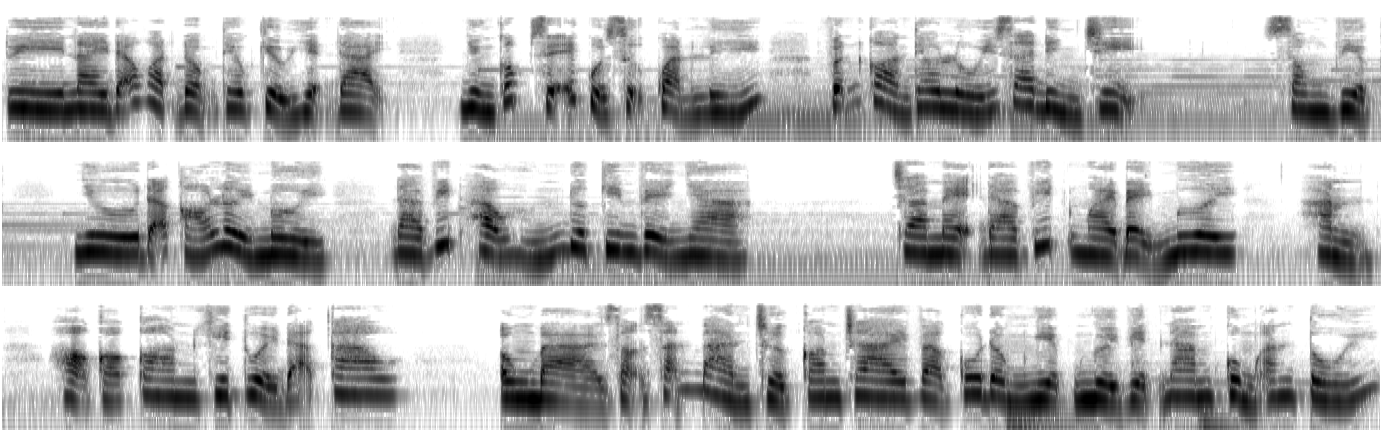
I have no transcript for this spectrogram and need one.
Tuy nay đã hoạt động theo kiểu hiện đại, nhưng gốc rễ của sự quản lý vẫn còn theo lối gia đình chị. Xong việc, như đã có lời mời, David hào hứng đưa Kim về nhà. Cha mẹ David ngoài 70, hẳn họ có con khi tuổi đã cao. Ông bà dọn sẵn bàn chờ con trai và cô đồng nghiệp người Việt Nam cùng ăn tối.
